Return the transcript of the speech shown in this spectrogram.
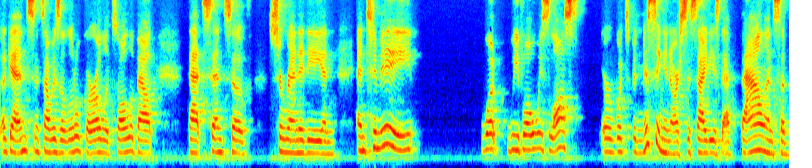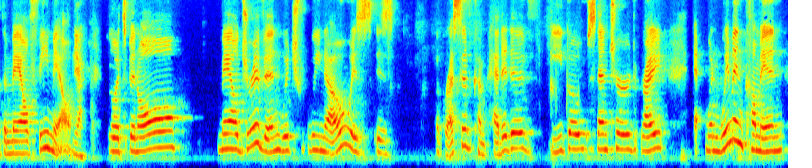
Again since i was a little girl it's all about that sense of serenity. And and to me what we've always lost or what's been missing in our society is that balance of the male female. Yeah. so it's been all male driven which we know is is aggressive competitive ego centered right? When women come in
